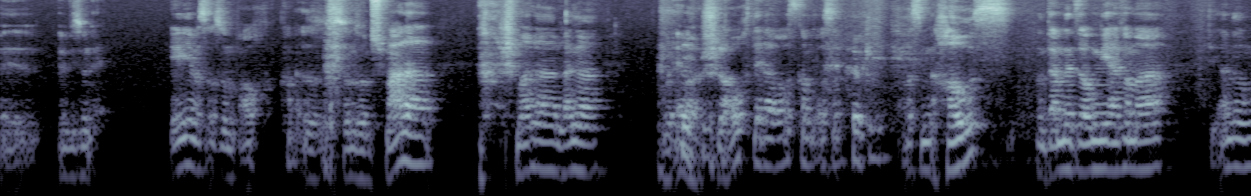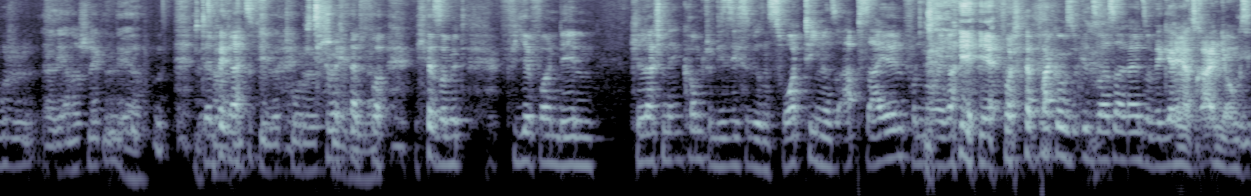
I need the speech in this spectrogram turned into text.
äh, wie so ein Alien, was aus so einem Bauch kommt. Also so, so ein schmaler, schmaler, langer, whatever, Schlauch, der da rauskommt aus, Okay. aus dem Haus. Und damit saugen die einfach mal die andere Muschel, äh, die andere Schnecke leer. Ich stelle mir Schnecken gerade vor, wie er so mit vier von den Killerschnecken kommt und die sich so wie so ein SWAT-Team dann so abseilen von, eurer, Ja. von der Packung so ins Wasser rein, so wir gehen jetzt rein, Jungs.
